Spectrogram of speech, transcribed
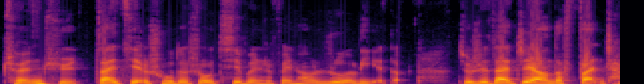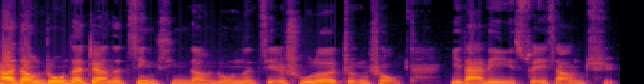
全曲在结束的时候，气氛是非常热烈的。就是在这样的反差当中，在这样的进行当中呢，结束了整首意大利随想曲。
